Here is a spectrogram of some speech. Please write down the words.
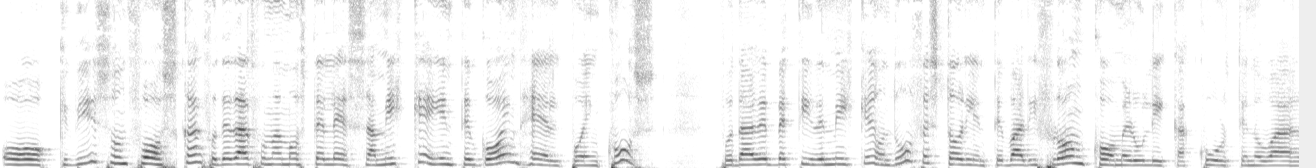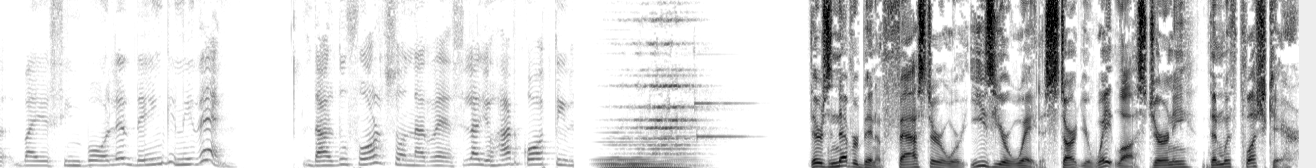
Och vi som forskar, för det är därför man måste läsa mycket, inte gå en hel på en kurs. För det betyder mycket. Om du förstår inte varifrån kommer olika korten och vad, vad är symboler, det är ingen idé. Där du får såna rädsla. Jag har gått There's never been a faster or easier way to start your weight loss journey than with PlushCare.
